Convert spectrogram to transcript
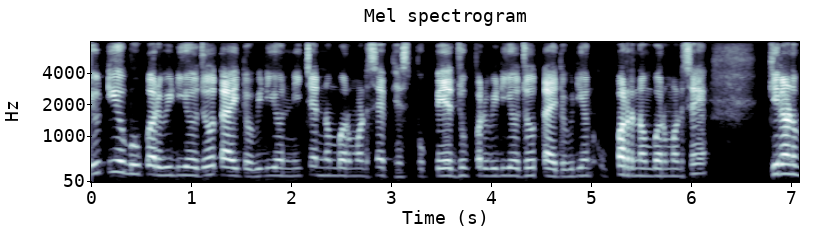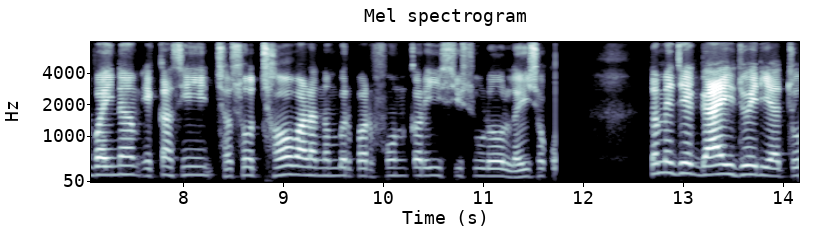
યુટ્યુબ ઉપર વીડિયો જોતા હોય તો વીડિયો નીચે નંબર મળશે. ફેસબુક પેજ ઉપર વીડિયો જોતા હોય તો વીડિયો ઉપર નંબર મળશે. કિરણભાઈના એકાસી છસો છ વાળા નંબર પર ફોન કરી શિશુડો લઈ શકો તમે જે ગાય જોઈ રહ્યા છો,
